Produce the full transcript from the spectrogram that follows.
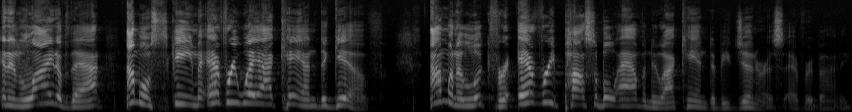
And in light of that, I'm going to scheme every way I can to give. I'm going to look for every possible avenue I can to be generous, everybody.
